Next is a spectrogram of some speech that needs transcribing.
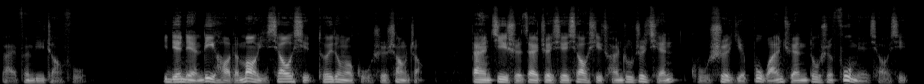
百分比涨幅。一点点利好的贸易消息推动了股市上涨，但即使在这些消息传出之前，股市也不完全都是负面消息。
